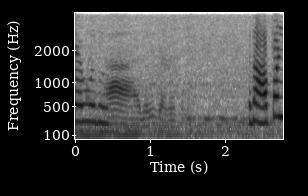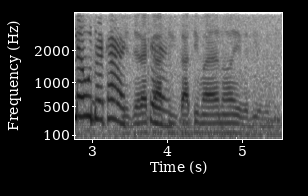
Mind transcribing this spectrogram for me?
એવું બધું. હા બધું આપણને એવું દેખાય જરા કાચી કાચી માયા નો હોય બધી બધી.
